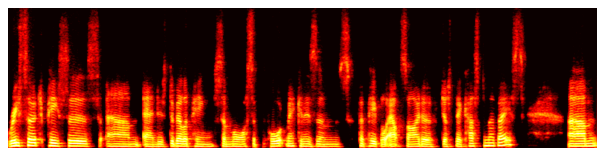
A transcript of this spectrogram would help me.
research pieces um, and is developing some more support mechanisms for people outside of just their customer base. Um,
